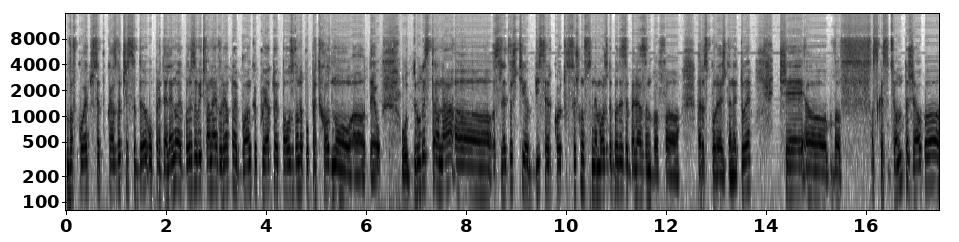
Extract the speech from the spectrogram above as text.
в което се показва, че съда определено е бързав и това най-вероятно е бланка, която е ползвана по предходно дело. От друга страна, следващия бисер, който всъщност не може да бъде забелязан в разпореждането е, че в с касационната жалба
